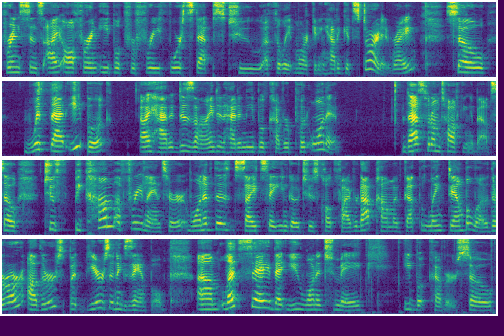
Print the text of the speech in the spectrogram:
For instance, I offer an ebook for free, four steps to affiliate marketing, how to get started, right? So with that ebook, I had it designed and had an ebook cover put on it. That's what I'm talking about. So to become a freelancer, one of the sites that you can go to is called fiverr.com. I've got the link down below. There are others, but here's an example. Um, let's say that you wanted to make ebook covers. So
